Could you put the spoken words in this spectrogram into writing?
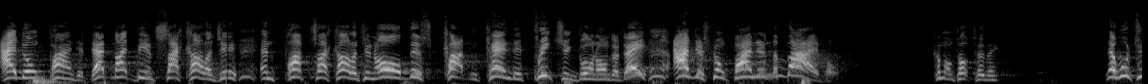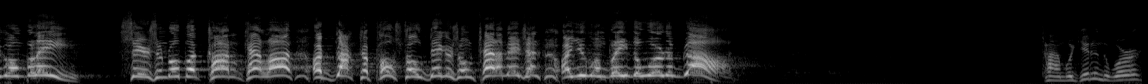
I don't find it. That might be in psychology and pop psychology and all this cotton candy preaching going on today. I just don't find it in the Bible. Come on, talk to me. Now, what you gonna believe? Sears and Roebuck catalog or Dr. Post Hole Diggers on television? Are you gonna believe the Word of God? Time we get in the Word.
